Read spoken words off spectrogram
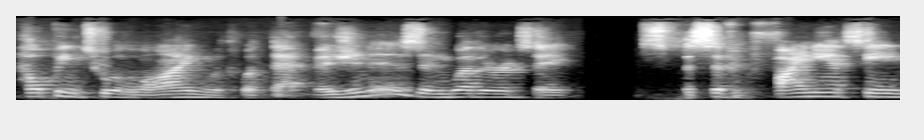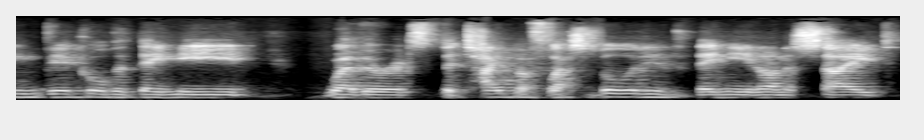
helping to align with what that vision is and whether it's a specific financing vehicle that they need, whether it's the type of flexibility that they need on a site,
